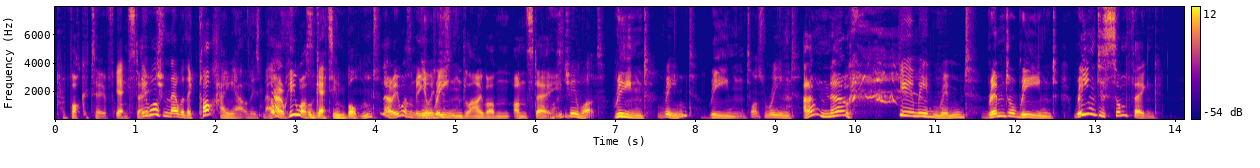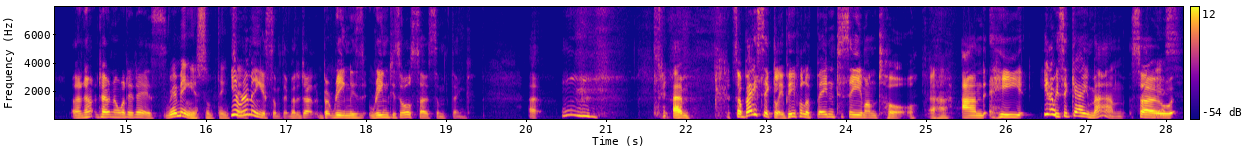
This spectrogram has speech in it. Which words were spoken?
provocative Yeah, on stage. he wasn't there with a cock hanging out of his mouth. No, he wasn't. Or getting bummed. No, he wasn't being was just- reamed live on on What stage. do you mean what? Reamed, Reamed? reamed. What's reamed? I don't know. Do you mean rimmed? Rimmed or reamed? Reamed is something, but I don't, don't know what it is. Rimming is something. Yeah, too. rimming is something, but I don't. But ream is reamed is also something. Uh, um, so basically, people have been to see him on tour, and he, you know, he's a gay man, so. Yes.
